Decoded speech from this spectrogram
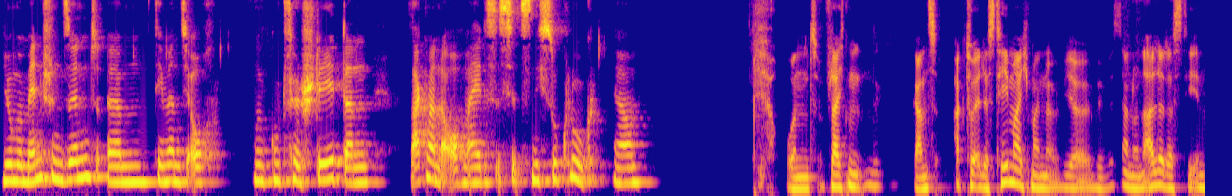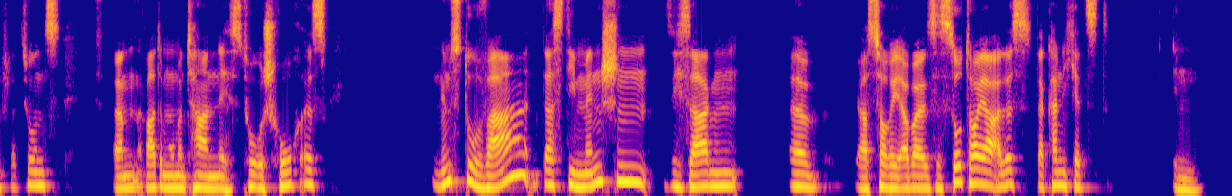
junge Menschen sind, ähm, denen man sich auch gut versteht, dann sagt man da auch mal, hey, das ist jetzt nicht so klug, ja. Und vielleicht ein ganz aktuelles Thema. Ich meine, wir, wir wissen ja nun alle, dass die Inflations ähm, Rate momentan historisch hoch ist. Nimmst du wahr, dass die Menschen sich sagen, äh, ja, sorry, aber es ist so teuer alles, da kann ich jetzt in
